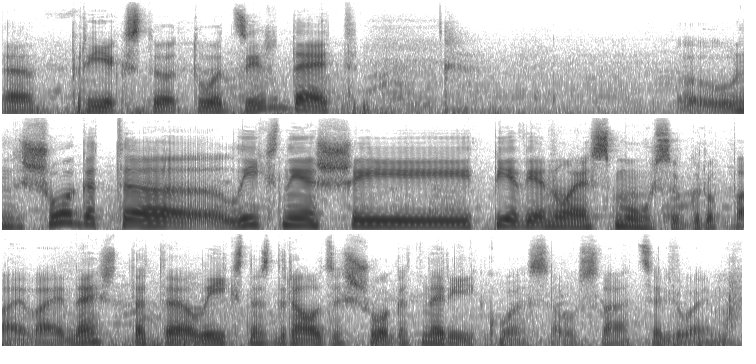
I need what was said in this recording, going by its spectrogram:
eh, prieks to, to dzirdēt. Un šogad uh, līksnieši pievienojas mūsu grupai, vai ne? Tad uh, līksnes draudzes šogad nerīko savu svētceļojumu.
